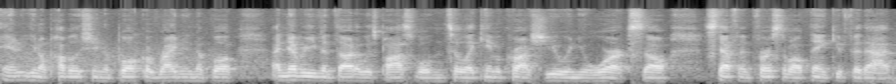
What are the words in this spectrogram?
in, you know, publishing a book or writing a book. I never even thought it was possible until I came across you and your work. So, Stefan, first of all, thank you for that.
